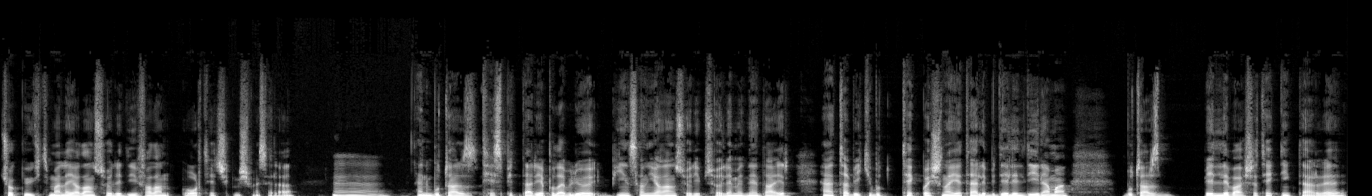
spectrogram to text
çok büyük ihtimalle yalan söylediği falan ortaya çıkmış mesela. Hmm. Hani bu tarz tespitler yapılabiliyor bir insanın yalan söyleyip söylemediğine dair. Ha, tabii ki bu tek başına yeterli bir delil değil ama bu tarz belli başlı tekniklerle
